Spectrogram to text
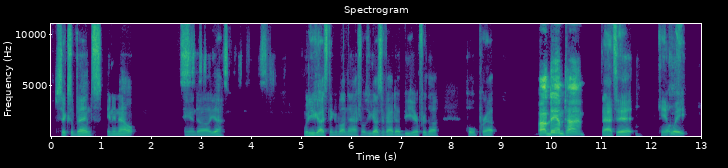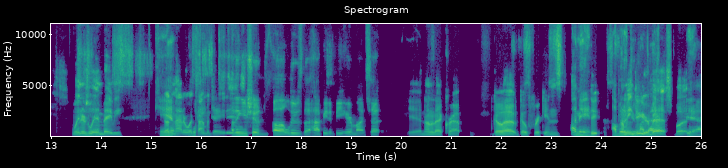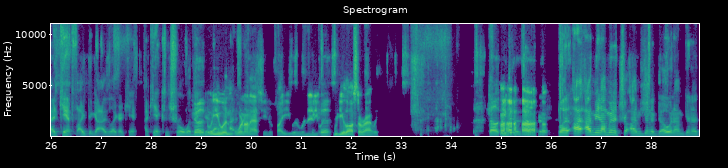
Six events in and out. And uh yeah. What do you guys think about nationals? You guys have had to be here for the whole prep. About damn time. That's it. Can't wait. Winners win, baby. Can't Doesn't matter what wait. time of day it is. I think you should uh, lose the happy to be here mindset. yeah, none of that crap. Go out, go freaking. I mean, Do, I'm I mean, do, do your best. best, but Yeah, I can't fight the guys. Like I can't. I can't control what they do. well, you wouldn't. I- we're not asking you to fight. You would win anyway. could. You lost to Riley. That, you didn't but I. I mean, I'm gonna try. I'm gonna go and I'm gonna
